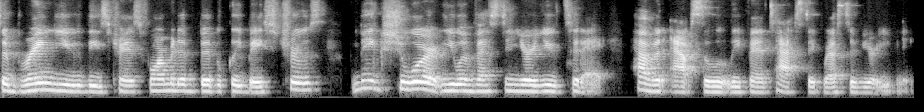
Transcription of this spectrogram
to bring you these transformative, biblically based truths. Make sure you invest in your youth today. Have an absolutely fantastic rest of your evening.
